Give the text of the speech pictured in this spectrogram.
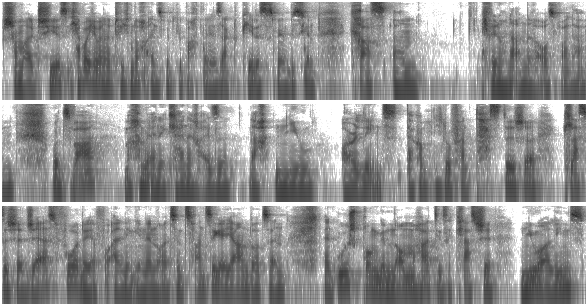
schon mal Cheers. Ich habe euch aber natürlich noch eins mitgebracht, wenn ihr sagt, okay, das ist mir ein bisschen krass. Ähm, ich will noch eine andere Auswahl haben. Und zwar machen wir eine kleine Reise nach New Orleans. Da kommt nicht nur fantastischer, klassischer Jazz vor, der ja vor allen Dingen in den 1920er Jahren dort seinen, seinen Ursprung genommen hat, dieser klassische New Orleans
